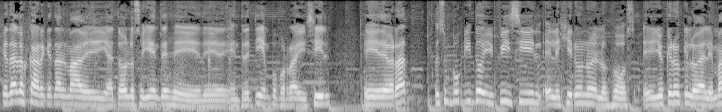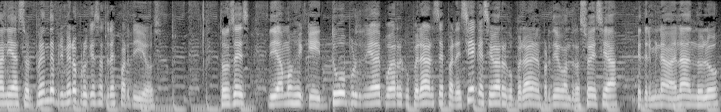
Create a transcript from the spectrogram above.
¿Qué tal Oscar? ¿Qué tal Mabe? Y a todos los oyentes de, de Entretiempo por Radio Isil. Eh, de verdad, es un poquito difícil elegir uno de los dos. Eh, yo creo que lo de Alemania sorprende primero porque es a tres partidos. Entonces, digamos de que tuvo oportunidad de poder recuperarse. Parecía que se iba a recuperar en el partido contra Suecia, que termina ganándolo.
